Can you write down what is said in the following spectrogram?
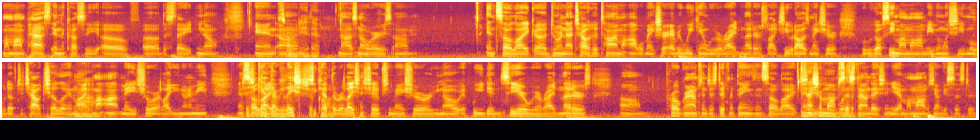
my mom passed in the custody of uh, the state you know and um, Sorry to hear that. no, it's no worries. Um, and so like uh, during that childhood time, my aunt would make sure every weekend we were writing letters. Like she would always make sure we would go see my mom, even when she moved up to Chowchilla, and like Wow. my aunt made sure, like you know what I mean. And So so, she kept like that relationship she kept the relationship. She made sure you know if we didn't see her, we were writing letters. Um, programs and just different things and so like And that's your mom's was the sister? foundation yeah my mom's youngest sister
